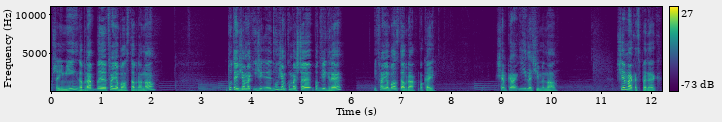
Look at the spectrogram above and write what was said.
Przejmij, dobra. E, Franio Boss, dobra, no. Tutaj ziomek, idzie, e, dwóch ziomków ma jeszcze po dwie gry. I Franio Boss, dobra, okej. Siemka i lecimy, no. Siema, Kasperek.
